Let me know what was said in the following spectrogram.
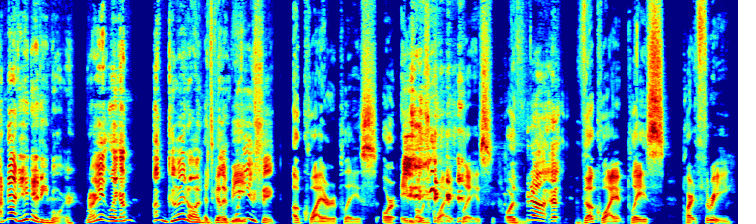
I'm not in anymore, right? Like I'm I'm good on. It's gonna like, What do you think? a quieter place, or a most quiet place, or th- No, uh, the quiet place, part three,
